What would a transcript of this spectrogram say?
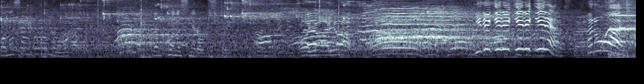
コノさんどうのなんコノスミログスク。Oh ja, ja. Oh, kill it, kill it, kill it, kill it. Hallå!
